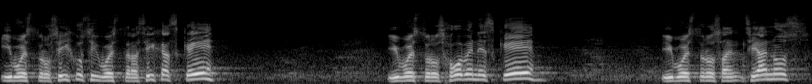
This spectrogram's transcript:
¿Y vuestros hijos y vuestras hijas qué? ¿Y vuestros jóvenes qué? ¿Y vuestros ancianos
